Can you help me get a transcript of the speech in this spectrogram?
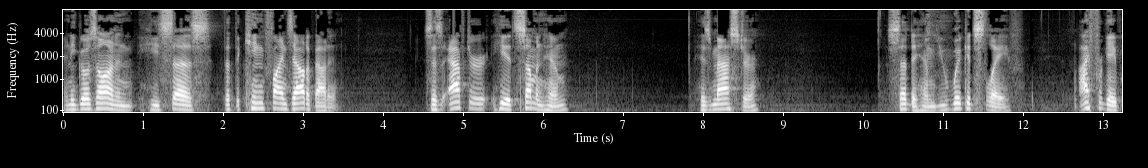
And he goes on and he says that the king finds out about it. He says, After he had summoned him, his master, said to him, You wicked slave, I forgave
